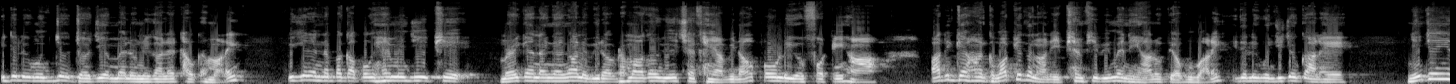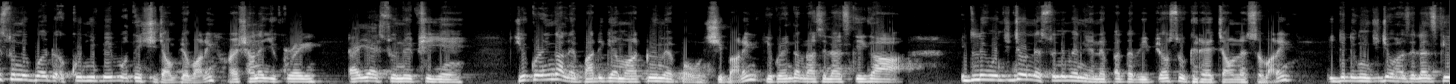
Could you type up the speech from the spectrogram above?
အီတလီဝန်ကြီးချုပ်ဂျော်ဂျီယာမယ်လိုနီကလည်းထောက်ခံပါတယ်။ပြီးခဲ့တဲ့နှစ်ပတ်ကပုံဟမ်မင်းကြီးအဖြစ်အမေရိကန်နိုင်ငံကနေပြီးတော့ပထမဆုံးရွေးချယ်ခံရပြီးနောက်ပိုလီယို14ဟာ ဗာတီကန်ဟာကမ္ဘာပြည်ထနာတွေဖြန့်ဖြေပေးမဲ့နေရာလို့ပြောပူပါတယ်။အီတလီဝန်ကြီးချုပ်ကလည်းငင်းချင်းရေးဆွေးနွေးပွဲအတွက်အကူအညီပေးဖို့အသင့်ရှိကြောင်းပြောပါတယ်။ရုရှားနဲ့ယူကရိန်းတိုက်ရိုက်ဆွေးနွေးဖြစ်ရင်ယူကရိန်းကလည်းဗာတီကန်မှာတွေ့မဲ့ပုံရှိပါတယ်။ယူကရိန်းသမ္မတဇီလန်စကီကအီတလီဝန်ကြီးချုပ်နဲ့ဆွေးနွေးမဲ့နေရာနဲ့ပတ်သက်ပြီးပြောဆိုခဲ့တဲ့အကြောင်းလည်းဆိုပါတယ်။အီတလီဝန်ကြီးချုပ်ဟာဇီလန်စကီ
